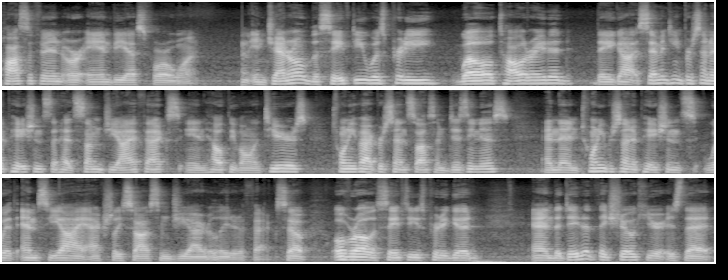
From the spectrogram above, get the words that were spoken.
Posiphen or ANVS 401. In general, the safety was pretty well tolerated. They got 17% of patients that had some GI effects in healthy volunteers, 25% saw some dizziness, and then 20% of patients with MCI actually saw some GI related effects. So, overall, the safety is pretty good. And the data that they show here is that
